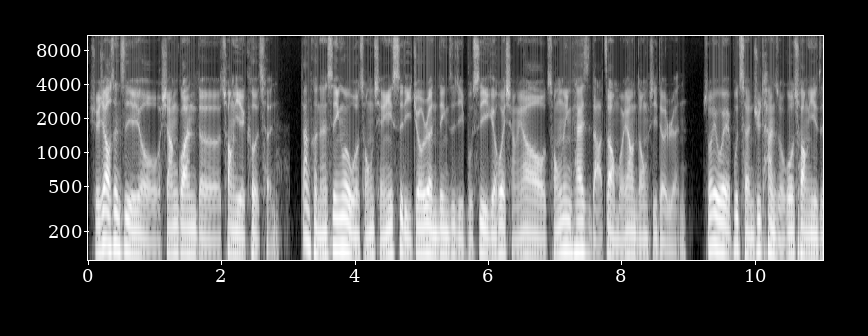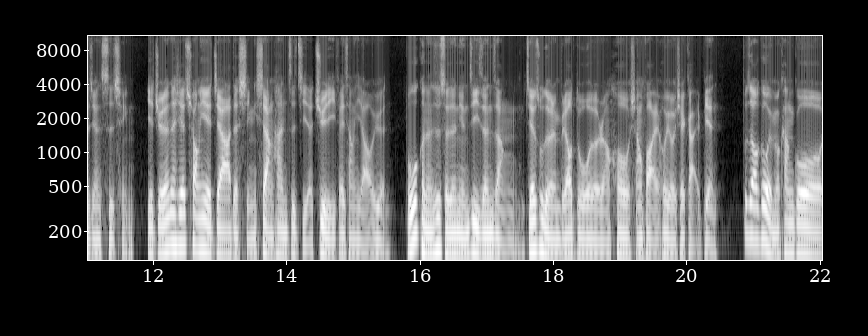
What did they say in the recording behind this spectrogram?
学校甚至也有相关的创业课程。但可能是因为我从潜意识里就认定自己不是一个会想要从零开始打造某样东西的人，所以我也不曾去探索过创业这件事情，也觉得那些创业家的形象和自己的距离非常遥远。不过可能是随着年纪增长，接触的人比较多了，然后想法也会有一些改变。不知道各位有没有看过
